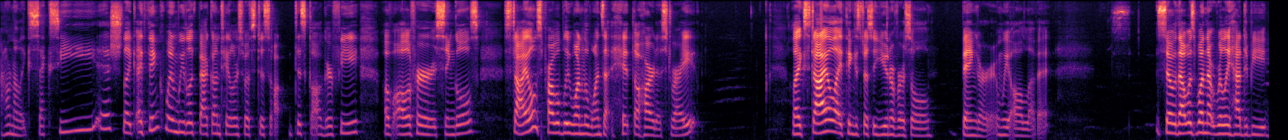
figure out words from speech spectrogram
I don't know, like sexy ish. Like, I think when we look back on Taylor Swift's discography of all of her singles, Style is probably one of the ones that hit the hardest, right? Like, Style, I think, is just a universal banger, and we all love it. so that was one that really had to be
